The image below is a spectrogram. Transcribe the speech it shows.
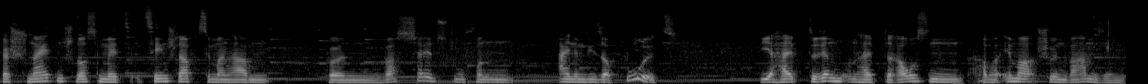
verschneiten Schloss mit zehn Schlafzimmern haben können. Was hältst du von einem dieser Pools, die halb drin und halb draußen, aber immer schön warm sind?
